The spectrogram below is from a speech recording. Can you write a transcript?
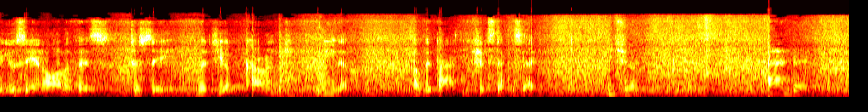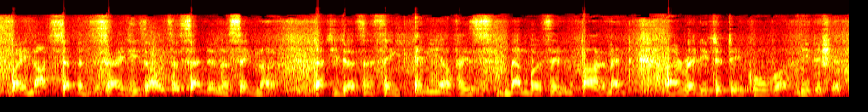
Are you saying all of this to say that your current leader of the party should step aside? He should. And by not stepping aside, he's also sending a signal that he doesn't think any of his members in parliament are ready to take over leadership.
